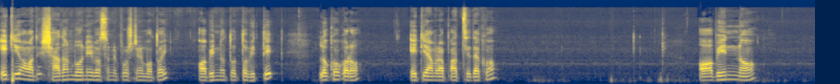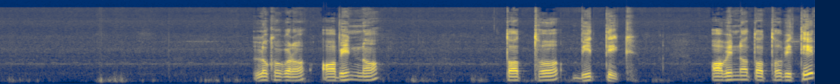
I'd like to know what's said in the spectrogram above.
এটিও আমাদের সাধারণ বহু নির্বাচনের প্রশ্নের মতোই অভিন্ন তথ্য ভিত্তিক লক্ষ্য করো, এটি আমরা পাচ্ছি, দেখো। অভিন্ন। লক্ষ্য করো, অভিন্ন তথ্য ভিত্তিক অভিন্ন তথ্য ভিত্তিক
